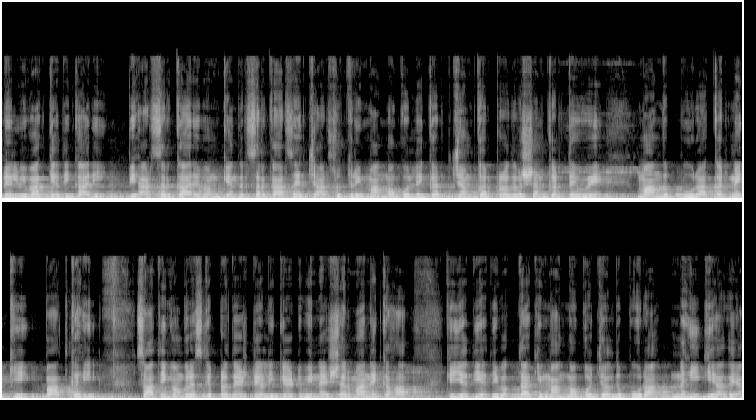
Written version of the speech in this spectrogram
रेल विभाग के अधिकारी, बिहार सरकार एवं केंद्र सरकार से चार सूत्री मांगों को लेकर जमकर प्रदर्शन करते हुए मांग पूरा करने की बात कही। साथ ही कांग्रेस के प्रदेश डेलीगेट विनय शर्मा ने कहा कि यदि अधिवक्ता की मांगों को जल्द पूरा नहीं किया गया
